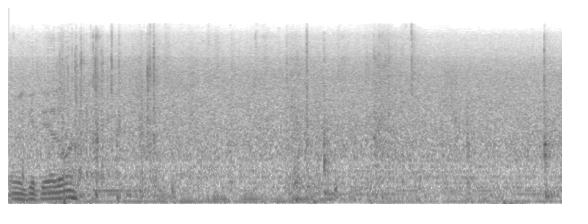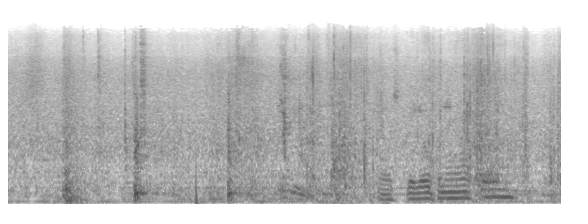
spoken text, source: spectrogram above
Let me get the other one. Nice good opening right there.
